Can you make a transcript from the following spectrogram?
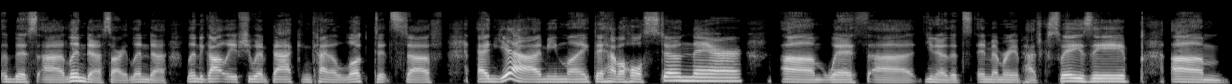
this uh linda sorry linda linda gottlieb she went back and kind of looked at stuff. And yeah i mean like they have a whole stone there um with uh you know that's in memory of patrick swayze. Um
